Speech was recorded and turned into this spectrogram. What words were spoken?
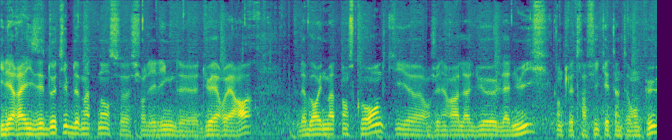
Il est réalisé deux types de maintenance sur les lignes du RER A. D'abord une maintenance courante qui euh, en général a lieu la nuit quand le trafic est interrompu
